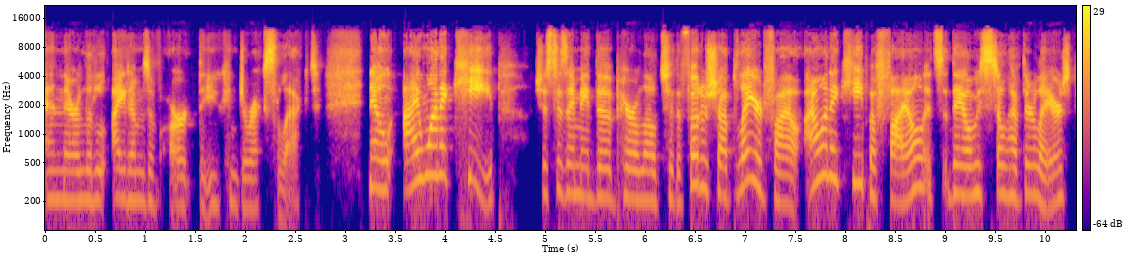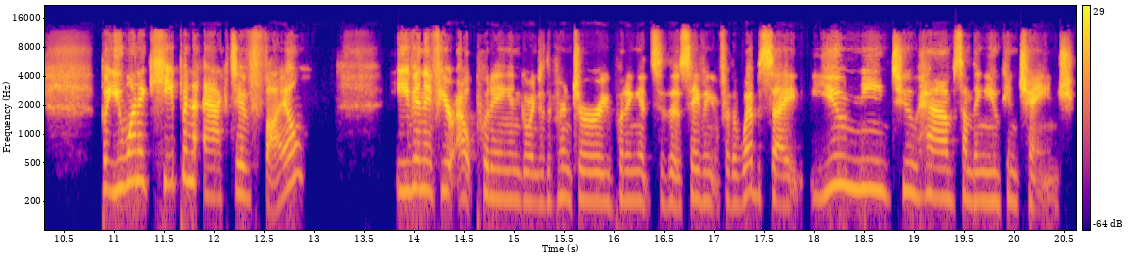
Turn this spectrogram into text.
and they're little items of art that you can direct select. Now I want to keep, just as I made the parallel to the Photoshop layered file, I want to keep a file. It's They always still have their layers. but you want to keep an active file even if you're outputting and going to the printer or you're putting it to the saving it for the website, you need to have something you can change.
